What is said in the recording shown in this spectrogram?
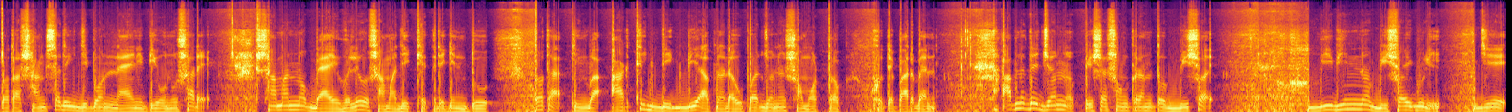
তথা সাংসারিক জীবন ন্যায়নীতি অনুসারে সামান্য ব্যয় হলেও সামাজিক ক্ষেত্রে কিন্তু তথা কিংবা আর্থিক দিক দিয়ে আপনারা উপার্জনের সমর্থক হতে পারবেন। আপনাদের জন্য পেশা সংক্রান্ত বিষয় বিভিন্ন বিষয়গুলি যে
